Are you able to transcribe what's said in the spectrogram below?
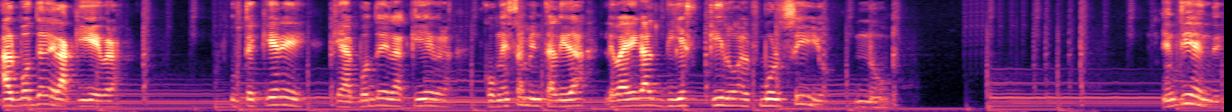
al borde de la quiebra. ¿Usted quiere que al borde de la quiebra, con esa mentalidad, le va a llegar 10 kilos al bolsillo? No. ¿Entiende?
